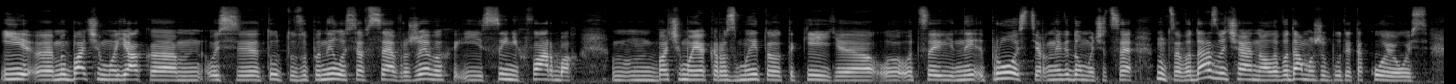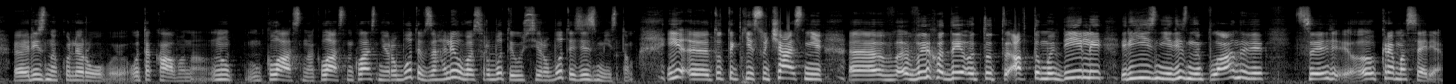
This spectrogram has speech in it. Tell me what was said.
І е, ми бачимо, як е, ось е, тут зупинилося все в рожевих і синіх фарбах. Бачимо, як розмито такий е, оцей не- простір. Невідомо, чи це ну це вода, звичайно, але вода може бути такою ось е, різнокольоровою. Отака вона. Ну класна, класна, класні роботи. Взагалі у вас роботи усі роботи зі змістом. І е, тут такі сучасні е, в- виходи, от тут автомобілі різні, різнопланові. Це окрема серія.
